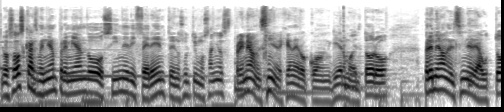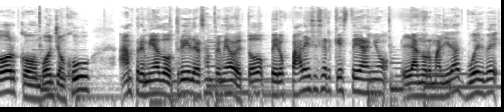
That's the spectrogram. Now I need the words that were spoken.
Los Oscars venían premiando cine diferente en los últimos años. Premiaron el cine de género con Guillermo del Toro. Premiaron el cine de autor con Bon Joon-ho. Han premiado thrillers, han premiado de todo. Pero parece ser que este año la normalidad vuelve,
